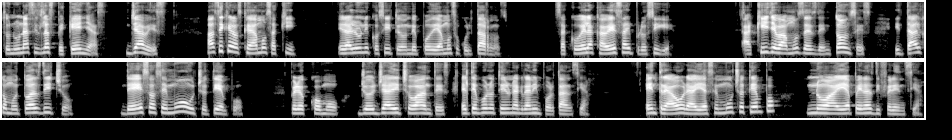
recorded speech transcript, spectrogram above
Son unas islas pequeñas, ya ves. Así que nos quedamos aquí. Era el único sitio donde podíamos ocultarnos. Sacude la cabeza y prosigue. Aquí llevamos desde entonces, y tal como tú has dicho, de eso hace mucho tiempo. Pero como yo ya he dicho antes, el tiempo no tiene una gran importancia. Entre ahora y hace mucho tiempo no hay apenas diferencia.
